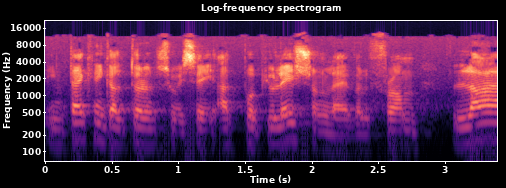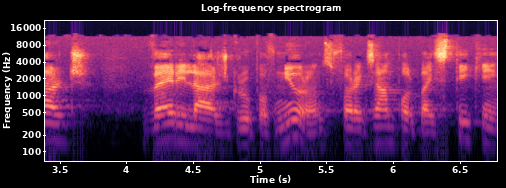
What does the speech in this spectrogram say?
In technical terms, we say at population level, from large very large group of neurons, for example, by sticking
